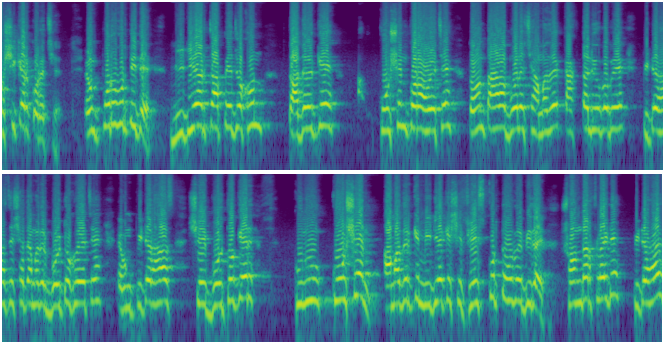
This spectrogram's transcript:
অস্বীকার করেছে এবং পরবর্তীতে মিডিয়ার চাপে যখন তাদেরকে কোশ্চেন করা হয়েছে, তখন তারা বলেছে, আমাদের কাকতালীয়ভাবে পিটার হাসের সাথে আমাদের বৈঠক হয়েছে এবং পিটার হাস সেই বৈঠকের কোনো কোশ্চেন আমাদেরকে মিডিয়াকে সে ফেস করতে হবে বিদায়। সন্ধ্যার ফ্লাইটে পিটার হাস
